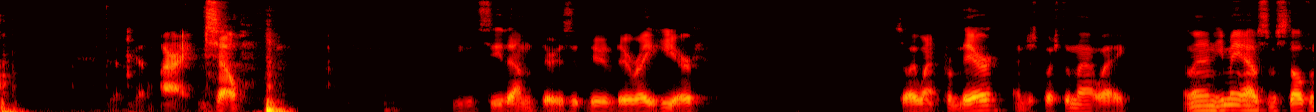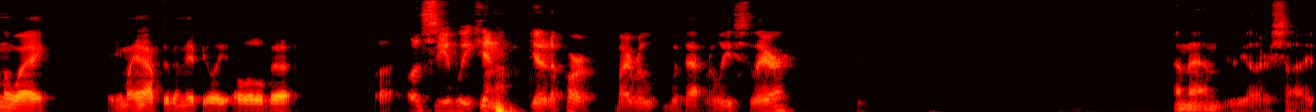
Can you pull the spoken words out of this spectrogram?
There we go. All right, so see them. There's they're, they're right here. So I went from there and just pushed them that way. And then you may have some stuff in the way that you might have to manipulate a little bit. But let's see if we can get it apart by with that release there. And then do the other side.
